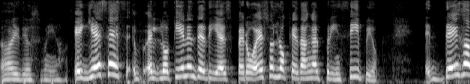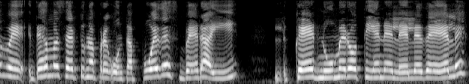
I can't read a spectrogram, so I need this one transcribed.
Ay, Dios mío. Eh, y ese es, eh, lo tienen de 10, pero eso es lo que dan al principio. Eh, déjame, déjame hacerte una pregunta. ¿Puedes ver ahí qué número tiene el LDL?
